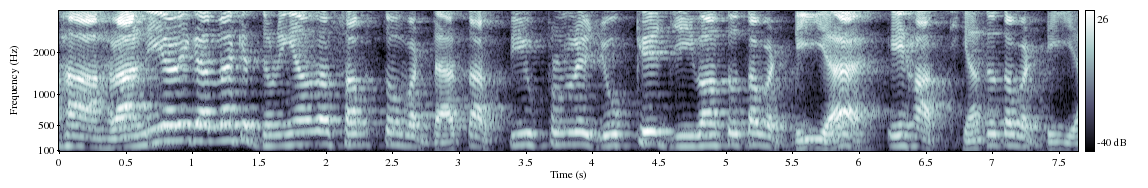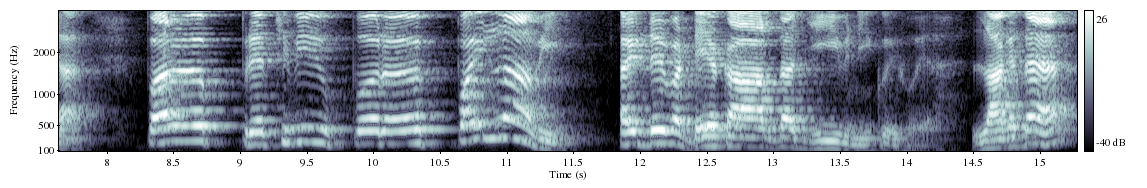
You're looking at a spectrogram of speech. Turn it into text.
ਹਾਂ, ਹੈਰਾਨੀ ਵਾਲੀ ਗੱਲ ਆ ਕਿ ਦੁਨੀਆ ਦਾ ਸਭ ਤੋਂ ਵੱਡਾ ਧਰਤੀ ਉੱਪਰਲੇ ਜੋਕੇ ਜੀਵਾਂ ਤੋਂ ਤਾਂ ਵੱਡੀ ਆ, ਇਹ ਹਾਥੀਆਂ ਤੋਂ ਤਾਂ ਵੱਡੀ ਆ। ਪਰ ਪ੍ਰithvi ਉੱਪਰ ਪਹਿਲਾਂ ਵੀ ਐਡੇ ਵੱਡੇ ਆਕਾਰ ਦਾ ਜੀਵ ਨਹੀਂ ਕੋਈ ਹੋਇਆ। ਲੱਗਦਾ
